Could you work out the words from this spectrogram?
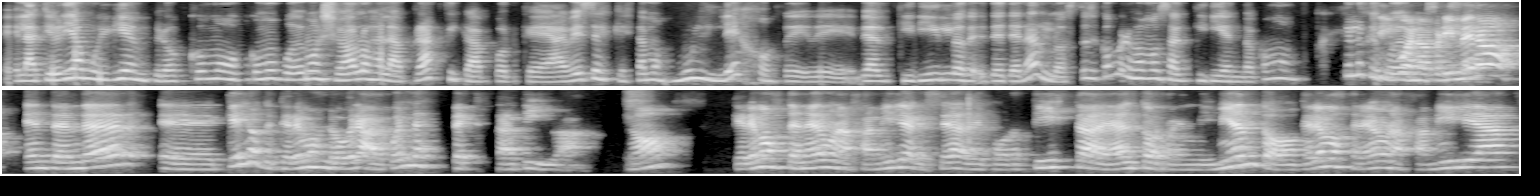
la teoría muy bien, pero ¿cómo, ¿cómo podemos llevarlos a la práctica? Porque a veces que estamos muy lejos de, adquirirlos, de, tenerlos. Entonces, ¿cómo los vamos adquiriendo? ¿Cómo, ¿Qué es lo que sí, bueno, primero entender eh, qué es lo que queremos lograr, cuál es la expectativa, ¿no? ¿Queremos tener una familia que sea deportista de alto rendimiento o queremos tener una familia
